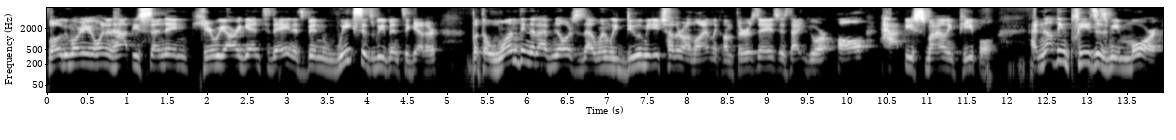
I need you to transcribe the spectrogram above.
Well, good morning, everyone, and happy Sunday. And here we are again today, and it's been weeks since we've been together. But the one thing that I've noticed is that when we do meet each other online, like on Thursdays, is that you're all happy, smiling people. And nothing pleases me more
